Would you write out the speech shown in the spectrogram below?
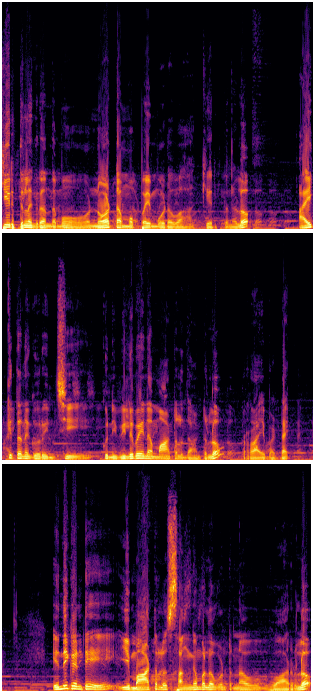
కీర్తన గ్రంథము నూట ముప్పై మూడవ కీర్తనలో ఐక్యతను గురించి కొన్ని విలువైన మాటలు దాంట్లో రాయబడ్డాయి. ఎందుకంటే ఈ మాటలు సంఘములో ఉంటున్న వారిలో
